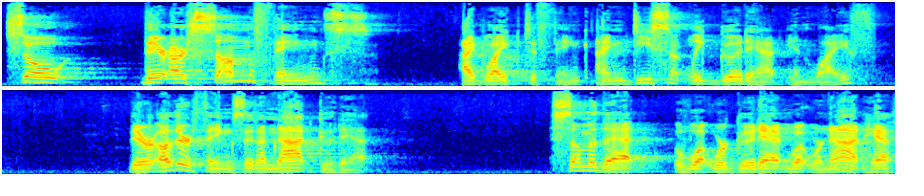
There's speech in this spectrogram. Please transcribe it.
So, there are some things I'd like to think I'm decently good at in life. There are other things that I'm not good at. Some of that, of what we're good at and what we're not, has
